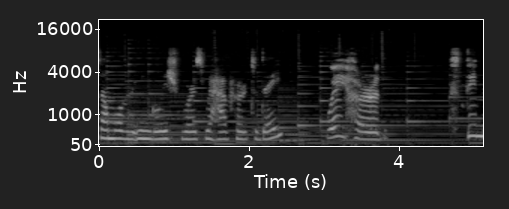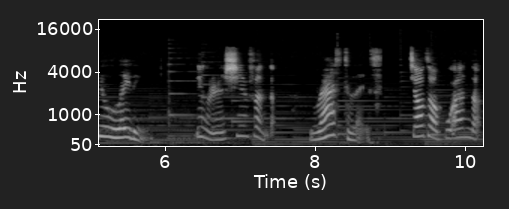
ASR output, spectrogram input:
some of the English words we have heard today? We heard Stimulating, 令人兴奋的、 restless, 焦躁不安的、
